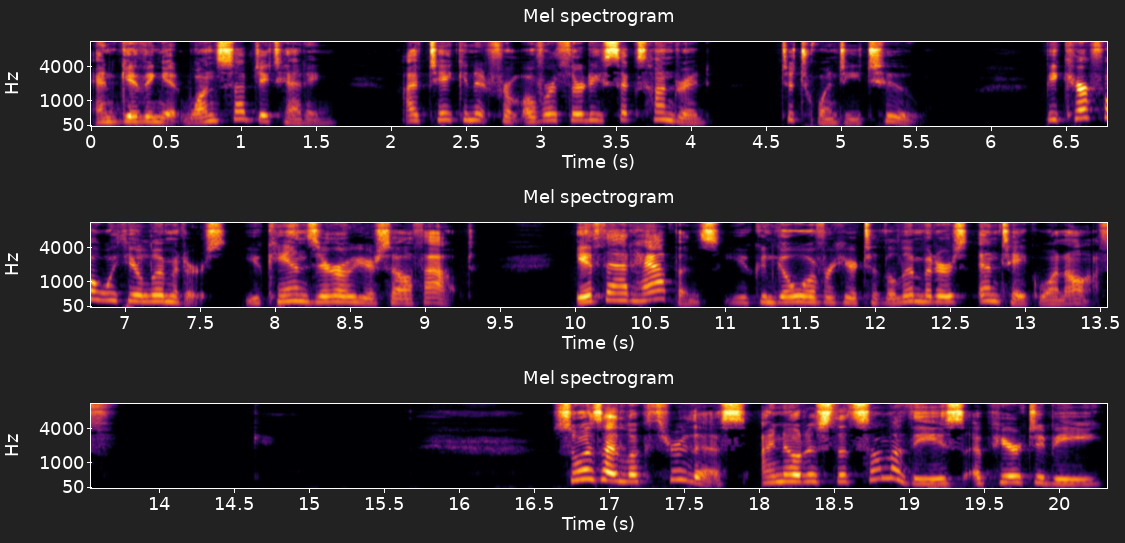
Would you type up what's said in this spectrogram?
and giving it one subject heading, I've taken it from over 3,600 to 22. Be careful with your limiters. You can zero yourself out. If that happens, you can go over here to the limiters and take one off. So as I look through this, I notice that some of these appear to be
